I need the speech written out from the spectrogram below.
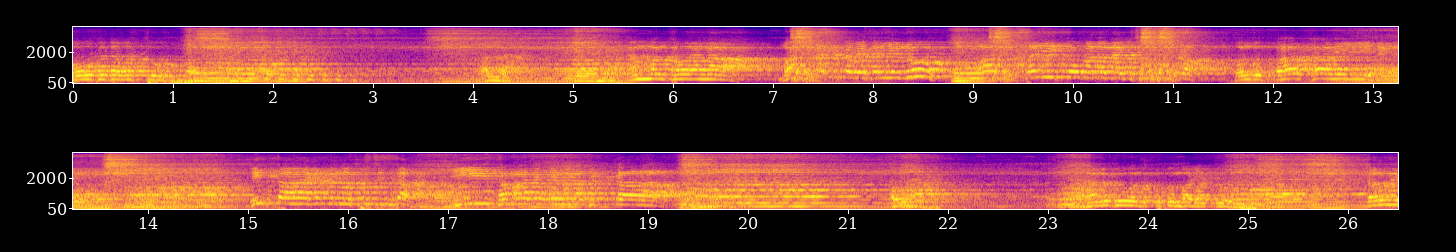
ಭೋಗದ ವಸ್ತು. ಅಲ್ಲ. ನಮ್ಮಂಥವರನ್ನ ಮಾನಸಿಕ ವ್ಯಸನಿಯನ್ನು ಒಂದು ಕಾರ್ಖಾನೆ ಈ ಹೆಣ್ಣು. ಇಂತಹ ಹೆಣ್ಣನ್ನು ಸೃಷ್ಟಿಸಿದ ಈ ಸಮಾಜಕ್ಕೆ ನನ್ನ ಧಿಕ್ಕಾರ. ನನಗೂ ಒಂದು ಕುಟುಂಬ ಇದ್ದು. ಕರುಣೆ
